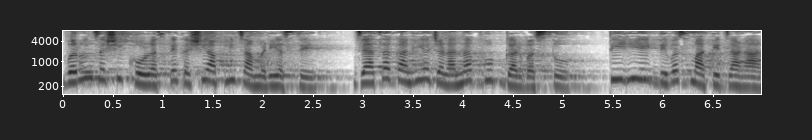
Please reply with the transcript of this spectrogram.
वरून जशी खोळ असते तशी आपली चामडी असते. ज्याचा कान्हीय जणांना खूप गर्व असतो. तीही एक दिवस मातीत जाणार.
